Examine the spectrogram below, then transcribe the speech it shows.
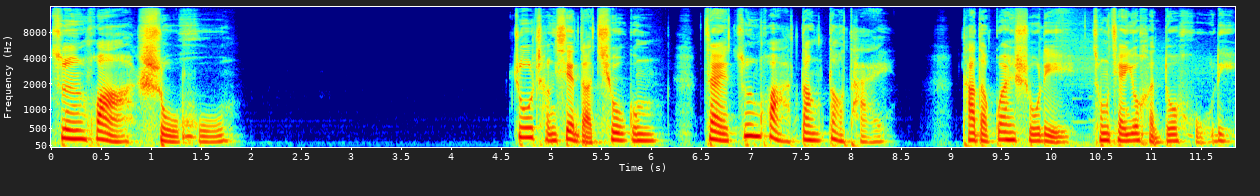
遵化蜀湖，诸城县的秋宫。在遵化当道台，他的官署里从前有很多狐狸。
